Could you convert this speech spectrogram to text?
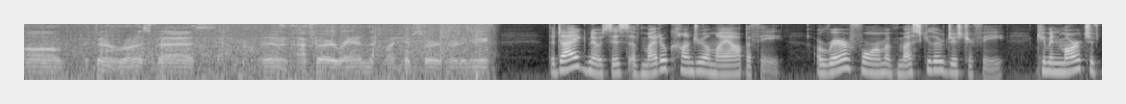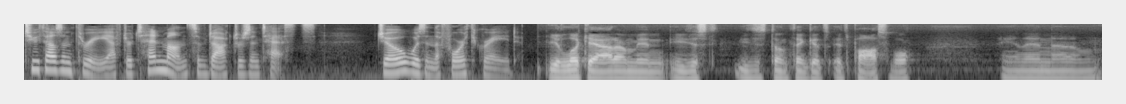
Um, I couldn't run as fast. And then after I ran, my hips started hurting me. The diagnosis of mitochondrial myopathy, a rare form of muscular dystrophy, came in March of 2003 after 10 months of doctors and tests. Joe was in the fourth grade. You look at him and you just you just don't think it's it's possible, and then um,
